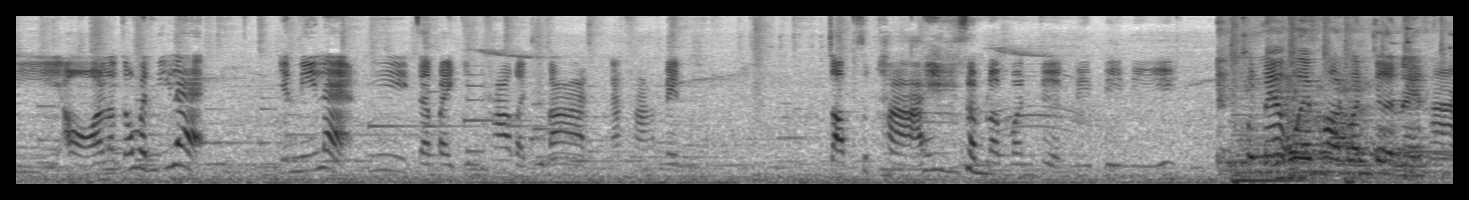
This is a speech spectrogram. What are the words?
นี้อ๋อแล้วก็วันนี้แหละเย็นนี้แหละที่จะไปกินข้าวกับที่บ้านนะคะ เป็นจ็อบสุดท้ายสำหรับวันเกิดในปีนี้ คุณแม่อวยพรวันเกิดหน่อยค่ะ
